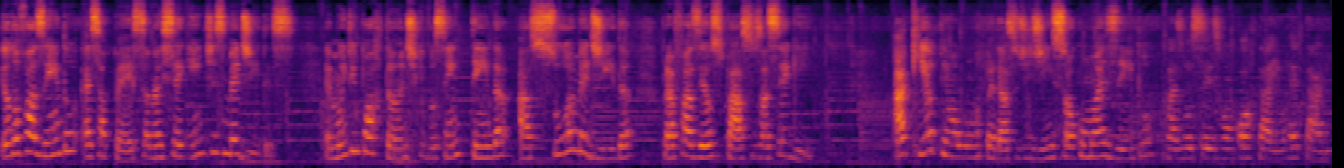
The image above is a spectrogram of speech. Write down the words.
Eu tô fazendo essa peça nas seguintes medidas. É muito importante que você entenda a sua medida para fazer os passos a seguir. Aqui eu tenho alguns pedaços de jeans só como exemplo, mas vocês vão cortar aí um retalho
